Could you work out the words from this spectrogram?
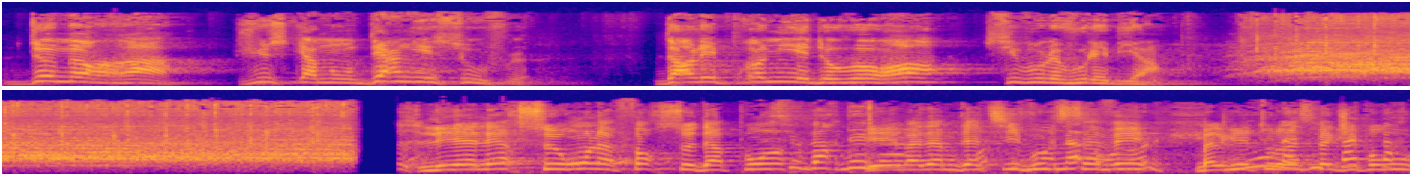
demeurera jusqu'à mon dernier souffle, dans les premiers de vos rangs, si vous le voulez bien. Les LR seront la force d'appoint. Et Madame Dati, vous on le a- savez, on- malgré nous, tout le respect que j'ai pour vous,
